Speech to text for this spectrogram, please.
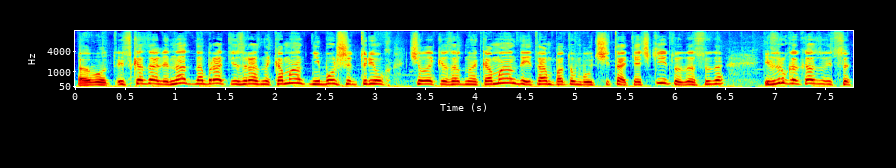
а вот, и сказали, надо набрать из разных команд не больше трех человек из одной команды, и там потом будут считать очки туда-сюда. И вдруг оказывается,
